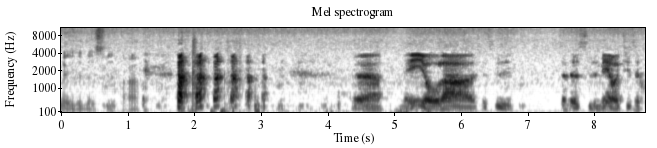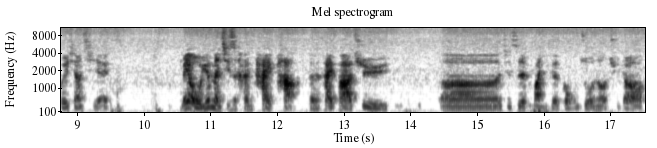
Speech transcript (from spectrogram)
呢？真的是啊！对啊，没有啦，就是真的是没有。其实回想起来，没有。我原本其实很害怕，很害怕去，呃，就是换一个工作，然后去到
